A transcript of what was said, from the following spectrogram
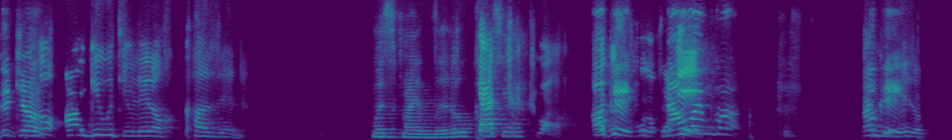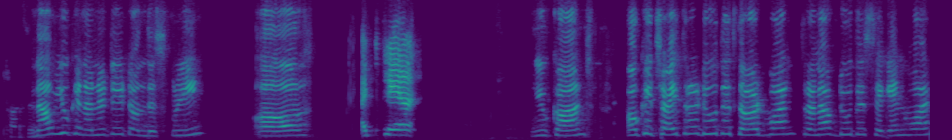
Good So job. don't argue with your little cousin. With my little That's cousin. twelve. Okay, now I'm going. I'm Okay, your little cousin. Now you can annotate on the screen. Uh, I can't. you can't. Okay, Chaitra, do the third one. Pranav, do the second one.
